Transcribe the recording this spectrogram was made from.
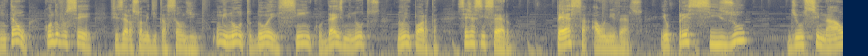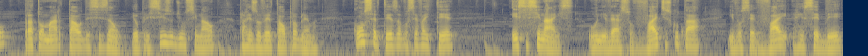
Então, quando você fizer a sua meditação de um minuto, dois, cinco, dez minutos, não importa, seja sincero, peça ao universo eu preciso de um sinal para tomar tal decisão. Eu preciso de um sinal para resolver tal problema. Com certeza você vai ter esses sinais. O universo vai te escutar e você vai receber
